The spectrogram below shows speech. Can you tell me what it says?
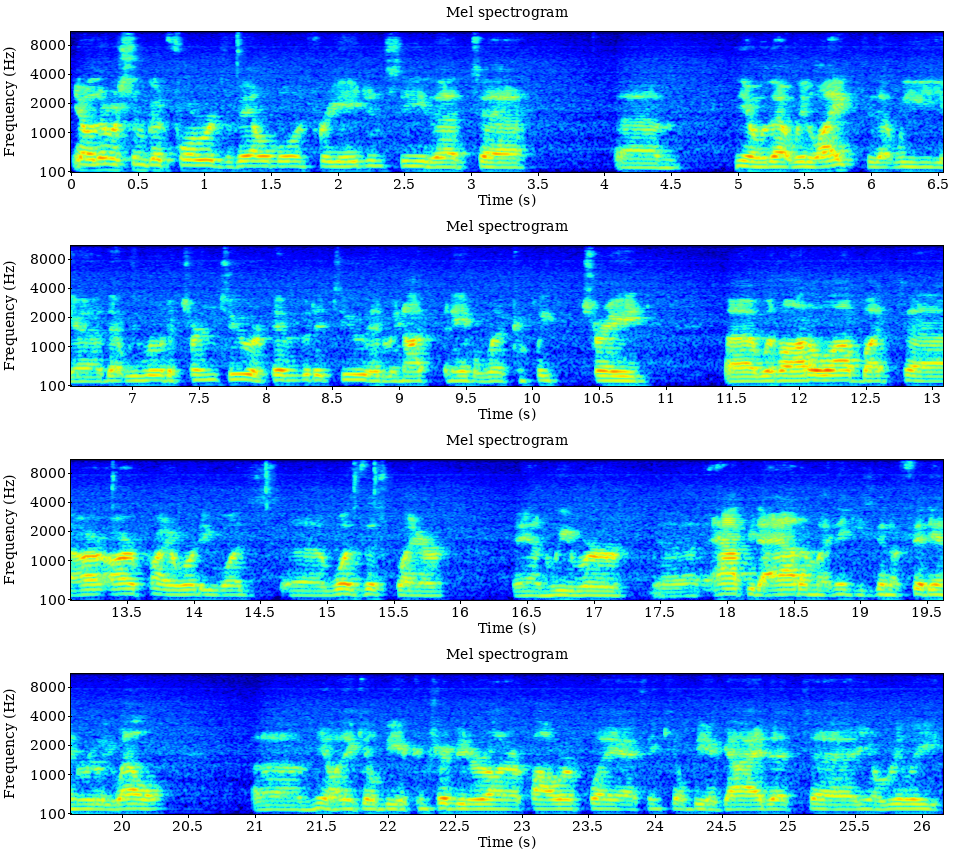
you know, there were some good forwards available in free agency that uh, um, you know that we liked, that we uh, that we would have turned to or pivoted to had we not been able to complete the trade uh, with Ottawa. But uh, our our priority was uh, was this player, and we were uh, happy to add him. I think he's going to fit in really well. Um, you know, I think he'll be a contributor on our power play. I think he'll be a guy that uh, you know really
